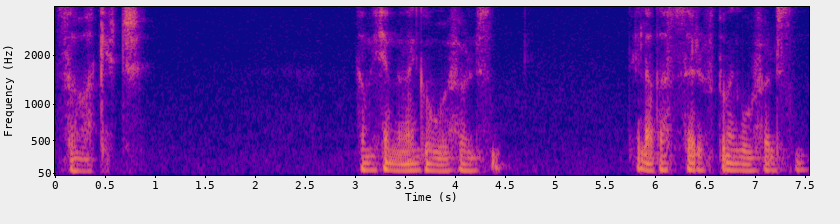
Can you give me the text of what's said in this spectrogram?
Så vakkert. Kan du kjenne den gode følelsen? Tillat deg surf på den gode følelsen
